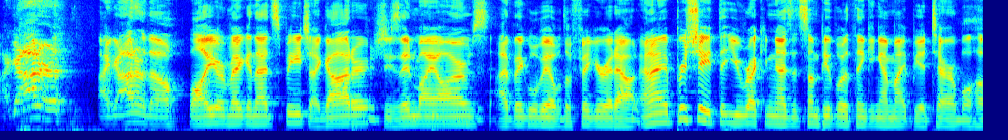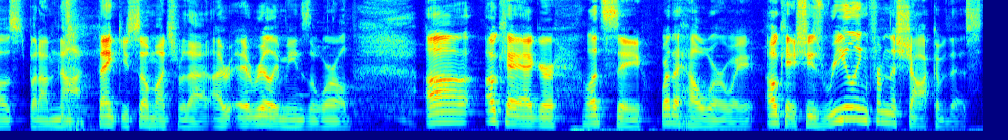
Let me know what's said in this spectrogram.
I got her. I got her though. While you were making that speech, I got her. She's in my arms. I think we'll be able to figure it out. And I appreciate that you recognize that some people are thinking I might be a terrible host, but I'm not. Thank you so much for that. I, it really means the world. Uh, okay, Edgar. Let's see. Where the hell were we? Okay, she's reeling from the shock of this.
